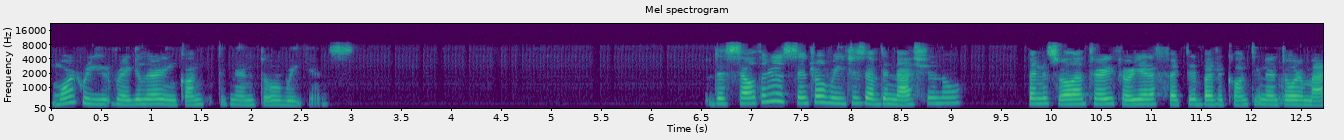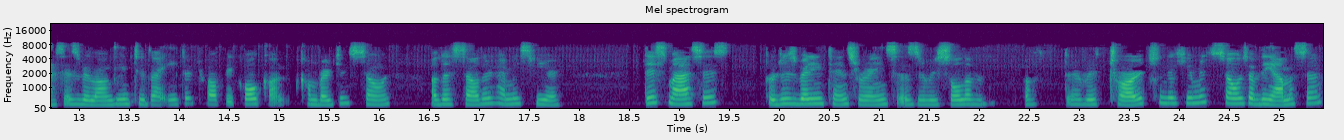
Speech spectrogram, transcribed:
more regular in continental regions. The southern and central regions of the national Venezuelan territory are affected by the continental masses belonging to the intertropical con convergence zone of the southern hemisphere. These masses produce very intense rains as a result of, of the recharge in the humid zones of the Amazon.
